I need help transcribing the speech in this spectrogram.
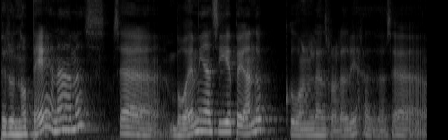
Pero no pega nada más. O sea, Bohemia sigue pegando con las rolas viejas. O sea,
